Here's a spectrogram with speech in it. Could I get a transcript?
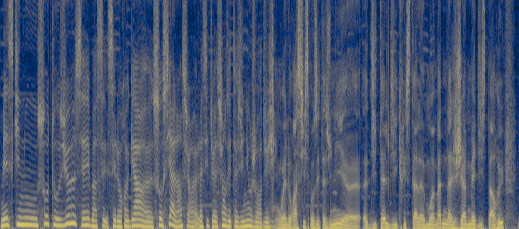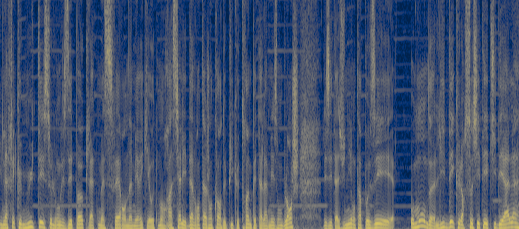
mais ce qui nous saute aux yeux, c'est ben, le regard social hein, sur la situation aux États-Unis aujourd'hui. Ouais, le racisme aux États-Unis, euh, dit-elle, dit Crystal Mohamed, n'a jamais disparu. Il n'a fait que muter selon les époques. L'atmosphère en Amérique est hautement raciale et davantage encore depuis que Trump est à la Maison Blanche. Les États-Unis ont imposé au monde l'idée que leur société est idéale,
